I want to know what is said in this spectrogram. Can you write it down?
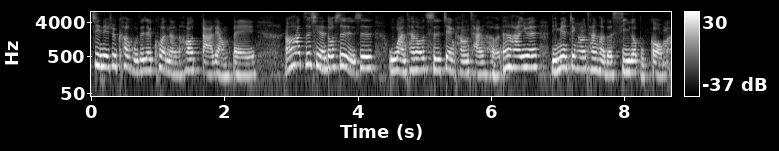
尽力去克服这些困难，然后打两杯。然后他之前都是也是午晚餐都吃健康餐盒，但是他因为里面健康餐盒的 C 都不够嘛，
